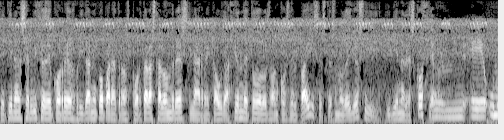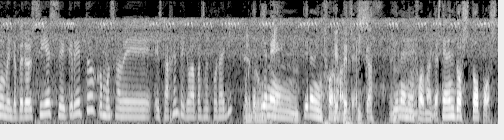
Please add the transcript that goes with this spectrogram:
que tiene el servicio de correos británico para transportar hasta Londres la recaudación de todos los bancos del país. Este es uno de ellos y, y viene de Escocia. Eh, eh, un momento, pero si es secreto, ¿cómo sabe esta gente que va a pasar por allí? Porque tienen, tienen informantes. perspicaz, ¿eh? Tienen informantes, tienen dos topos,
